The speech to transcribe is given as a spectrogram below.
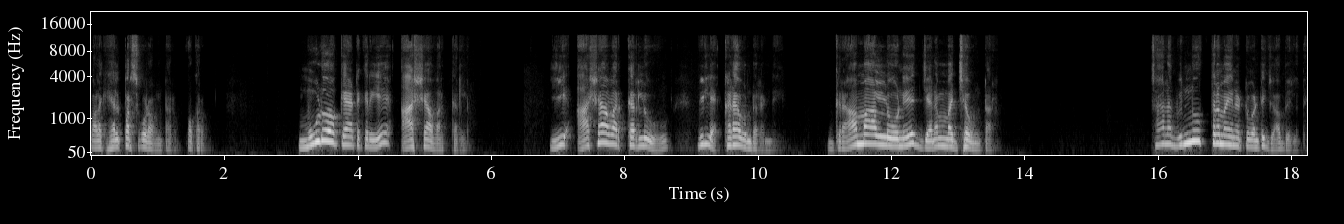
వాళ్ళకి హెల్పర్స్ కూడా ఉంటారు ఒకరు. మూడో కేటగిరీయే ఆశా వర్కర్లు. ఈ ఆశా వర్కర్లు వీళ్ళు ఎక్కడా ఉండరండి. గ్రామాల్లోనే జనం మధ్య ఉంటారు. చాలా వినూత్నమైనటువంటి జాబ్ వీళ్ళది.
